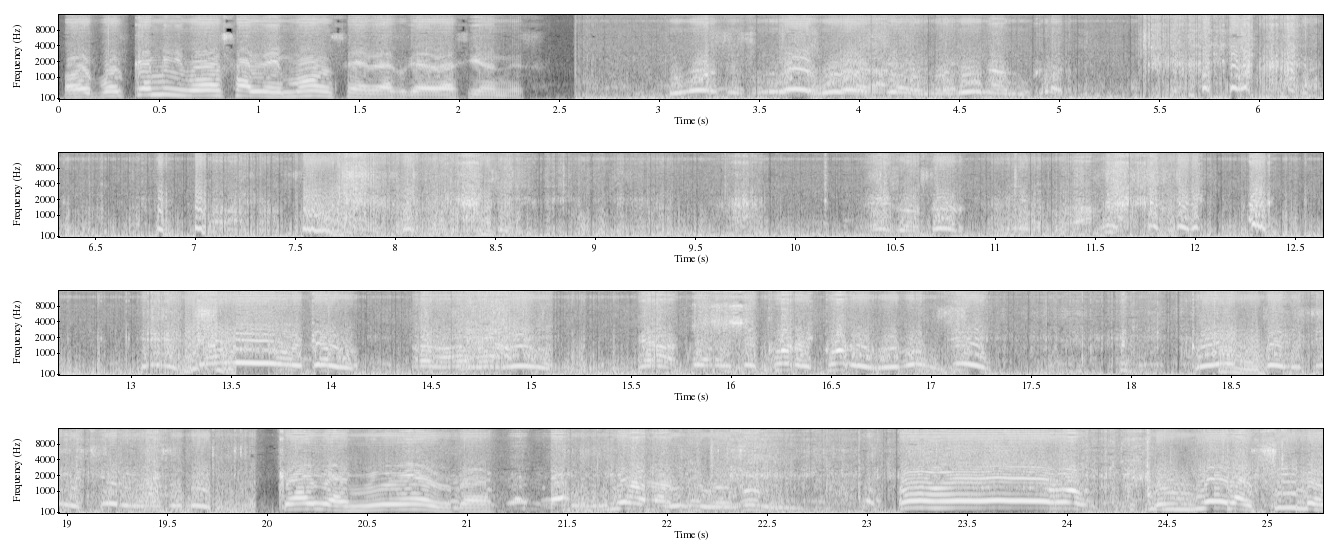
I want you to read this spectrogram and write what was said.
Oye, ¿por qué mi voz sale monza en las grabaciones? Tu voz es muy de una mujer. Eso hacer. Ya, cabo. Ya, corre, corre, huevón, sí. Corre, sí, sí, vas a salir. ¡Calla mierda! Indiana, huevón. ¡Oh! oh, oh! ¡Indiana chino!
